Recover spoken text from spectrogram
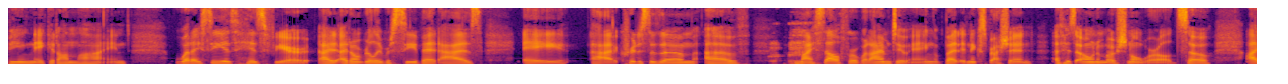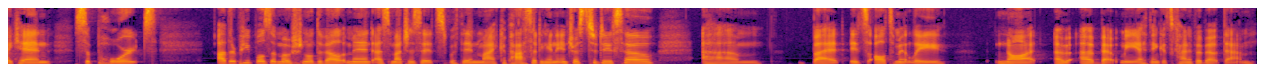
being naked online, what I see is his fear. I, I don't really receive it as a uh, criticism of myself or what I'm doing, but an expression of his own emotional world. So I can support other people's emotional development as much as it's within my capacity and interest to do so. Um, but it's ultimately not a, about me. I think it's kind of about them,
